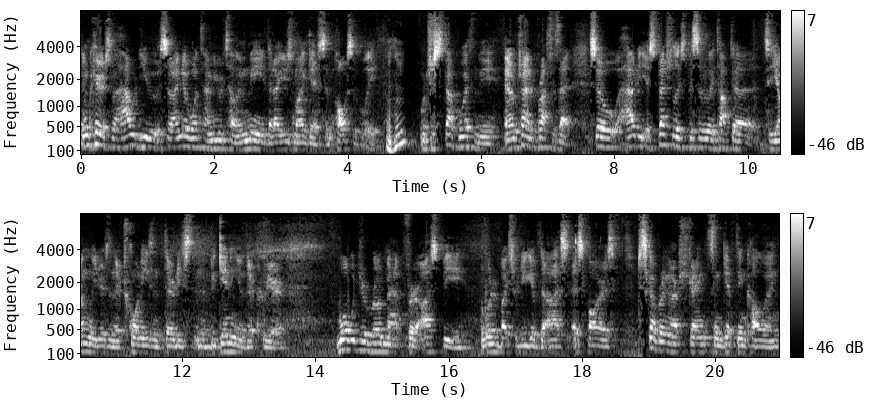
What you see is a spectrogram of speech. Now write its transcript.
I'm curious, so how would you? So I know one time you were telling me that I use my gifts impulsively, mm-hmm. which has stuck with me, and I'm trying to process that. So how do you, especially specifically, talk to to young leaders in their 20s and 30s in the beginning of their career? What would your roadmap for us be, what advice would you give to us as far as discovering our strengths and gifting calling,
